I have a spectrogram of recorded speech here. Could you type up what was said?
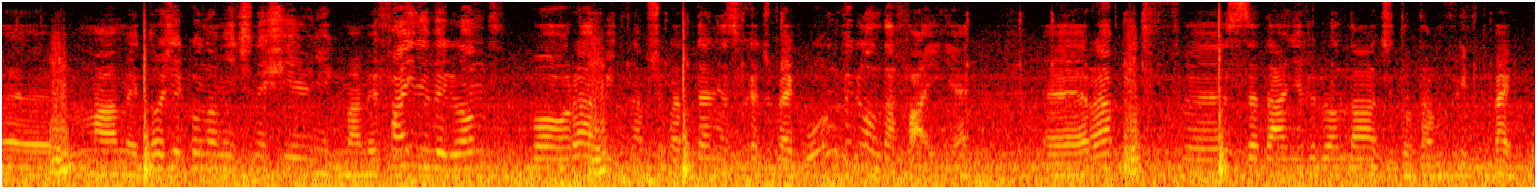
e, mamy dość ekonomiczny silnik, mamy fajny wygląd, bo Rapid na przykład ten jest w hatchbacku, on wygląda fajnie. E, Rapid w e, sedanie wygląda, czy to tam w liftbacku,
